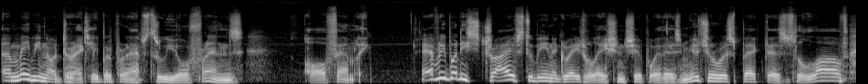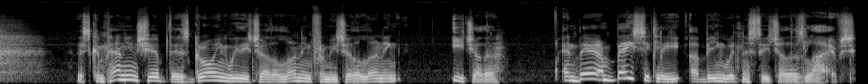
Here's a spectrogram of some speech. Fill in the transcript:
uh, maybe not directly, but perhaps through your friends or family. Everybody strives to be in a great relationship where there's mutual respect, there's love, there's companionship, there's growing with each other, learning from each other, learning each other, and basically uh, being witness to each other's lives.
